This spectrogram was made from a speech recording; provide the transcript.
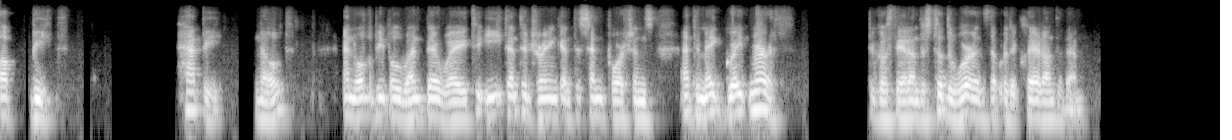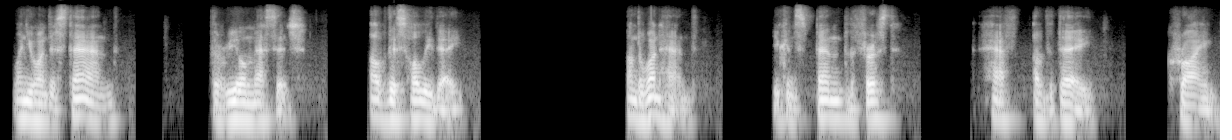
upbeat, happy note. And all the people went their way to eat and to drink and to send portions and to make great mirth, because they had understood the words that were declared unto them when you understand the real message of this holy day. On the one hand, you can spend the first half of the day crying.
